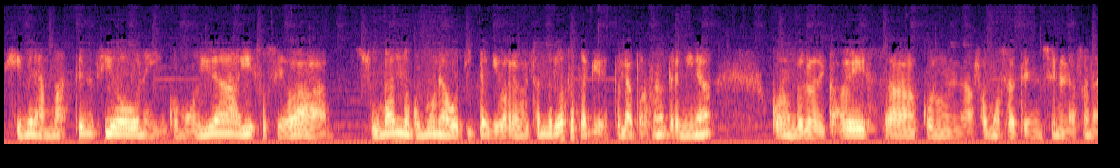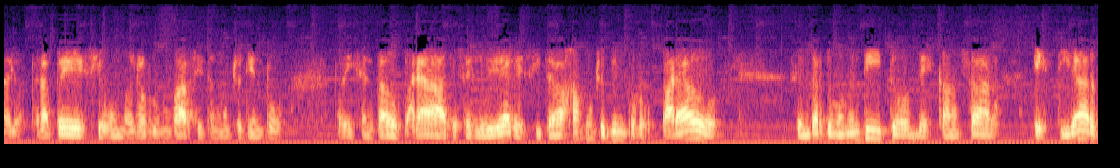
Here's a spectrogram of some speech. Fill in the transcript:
genera más tensiones, incomodidad y eso se va sumando como una gotita que va rebalsando el hasta que después la persona termina con un dolor de cabeza, con una famosa tensión en la zona de los trapecios, un dolor lumbar si está mucho tiempo ahí sentado parado, entonces lo ideal es si trabajas mucho tiempo parado, sentarte un momentito, descansar, estirar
